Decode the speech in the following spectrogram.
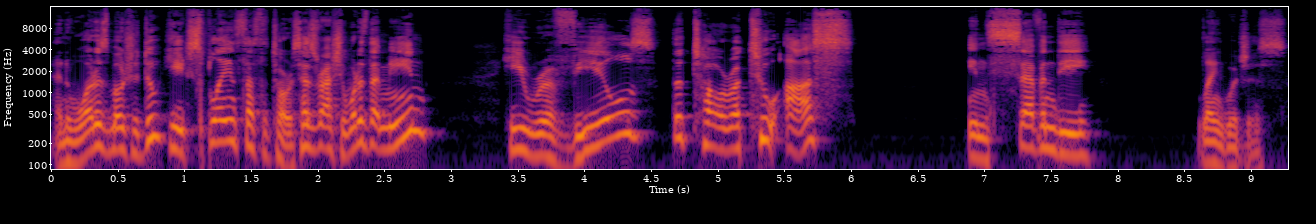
And what does Moshe do? He explains to us the Torah. Says Rashi, what does that mean? He reveals the Torah to us in 70 languages.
